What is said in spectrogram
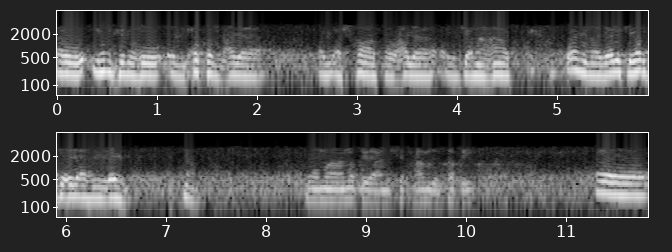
أو يمكنه الحكم على الأشخاص أو على الجماعات وإنما ذلك يرجع إلى أهل العلم. نعم. وما نقل عن الشيخ حامد الفقي؟ آه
